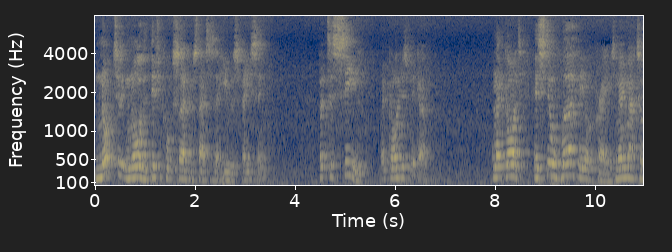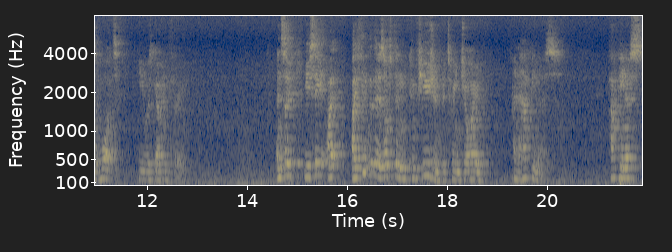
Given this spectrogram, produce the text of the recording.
not to ignore the difficult circumstances that he was facing, but to see that God is bigger and that God is still worthy of praise no matter what he was going through. And so, you see, I, I think that there's often confusion between joy and happiness. Happiness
